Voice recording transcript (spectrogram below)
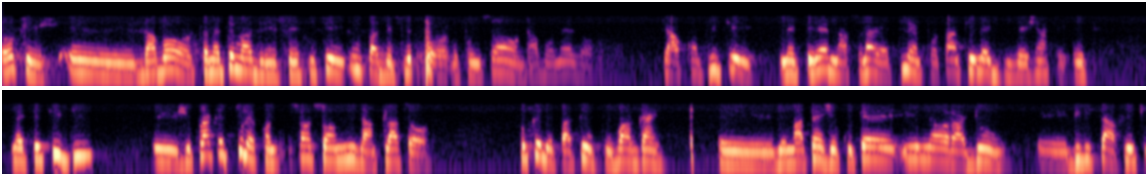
Ok. D'abord, permettez-moi de féliciter une fois de plus l'opposition gabonaise qui a compris que l'intérêt national est plus important que les divergences et autres. Mais ceci dit, euh, je crois que toutes les conditions sont mises en place euh, pour que le parti au pouvoir gagne. Le matin, j'écoutais une radio, BBC Afrique,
